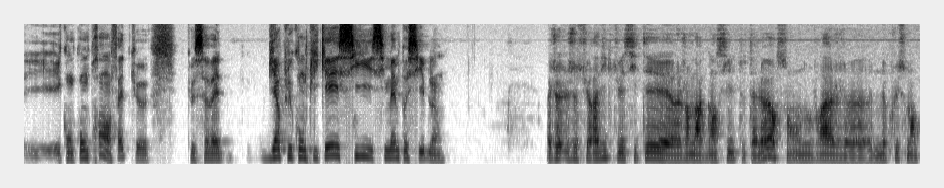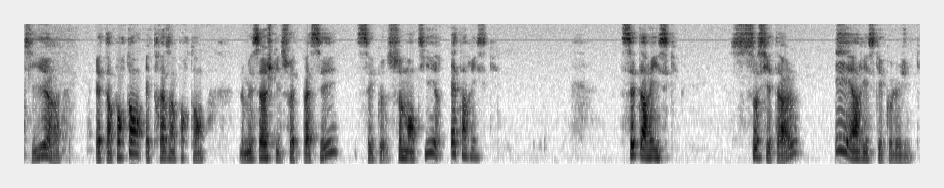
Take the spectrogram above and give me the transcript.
et qu'on comprend en fait que que ça va être bien plus compliqué si si même possible. Je, suis ravi que tu aies cité Jean-Marc Gansil tout à l'heure. Son ouvrage Ne plus mentir est important, est très important. Le message qu'il souhaite passer, c'est que se mentir est un risque. C'est un risque sociétal, et un risque écologique.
